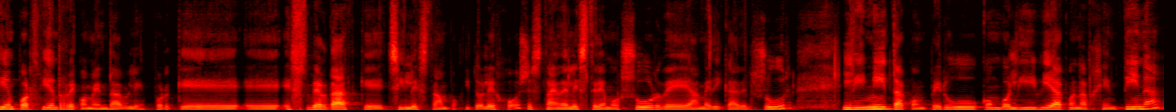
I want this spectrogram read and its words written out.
100% recomendable, porque eh, es verdad que Chile está un poquito lejos, está en el extremo sur de América del Sur, limita con Perú, con Bolivia, con Argentina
